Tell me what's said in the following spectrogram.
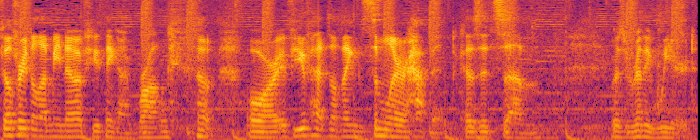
feel free to let me know if you think I'm wrong, or if you've had something similar happen, because it's, um, it was really weird.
